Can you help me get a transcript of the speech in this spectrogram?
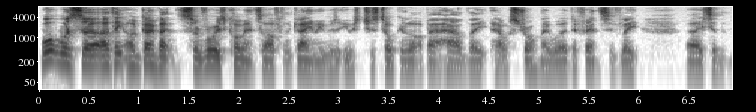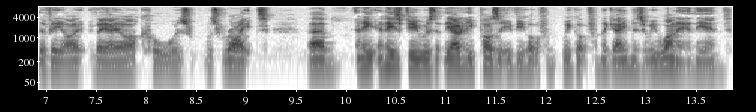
what was uh, I think I'm going back to Roy's comments after the game. He was he was just talking a lot about how they how strong they were defensively. Uh, he said that the VI, VAR call was was right. Um, and, he, and his view was that the only positive you got from, we got from the game is that we won it in the end.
